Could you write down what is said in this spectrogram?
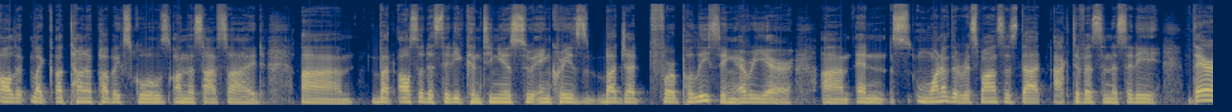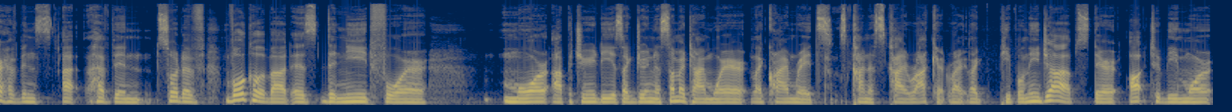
all the, like a ton of public schools on the south side, um, but also the city continues to increase budget for policing every year. Um, and one of the responses that activists in the city there have been uh, have been sort of vocal about is the need for more opportunities like during the summertime where like crime rates kind of skyrocket right like people need jobs there ought to be more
